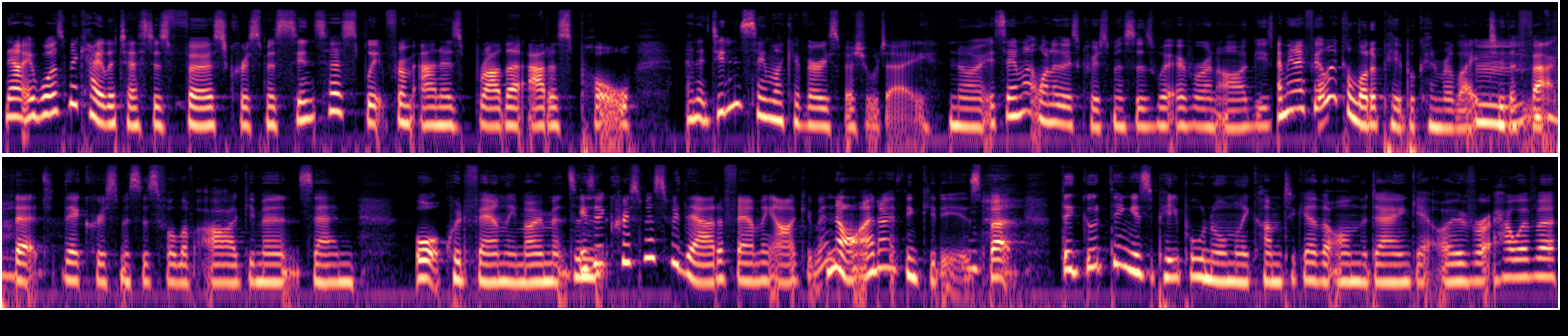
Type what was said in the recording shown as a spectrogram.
Now, it was Michaela Testa's first Christmas since her split from Anna's brother, Addis Paul, and it didn't seem like a very special day. No, it seemed like one of those Christmases where everyone argues. I mean, I feel like a lot of people can relate to the mm. fact that their Christmas is full of arguments and awkward family moments. And Is it Christmas without a family argument? No, I don't think it is. But the good thing is people normally come together on the day and get over it. However,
